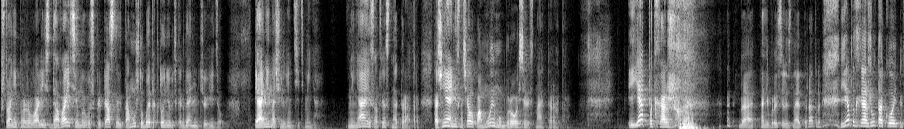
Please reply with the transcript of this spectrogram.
что они прорвались, давайте мы воспрепятствуем тому, чтобы это кто-нибудь когда-нибудь увидел. И они начали винтить меня. Меня и, соответственно, оператора. Точнее, они сначала, по-моему, бросились на оператора. И я подхожу, да, они бросились на оператора. Я подхожу такой,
